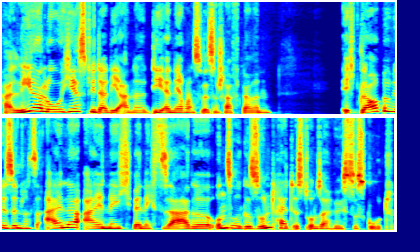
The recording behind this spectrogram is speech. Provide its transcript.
Hallihallo, hier ist wieder die Anne, die Ernährungswissenschaftlerin. Ich glaube, wir sind uns alle einig, wenn ich sage, unsere Gesundheit ist unser höchstes Gut.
